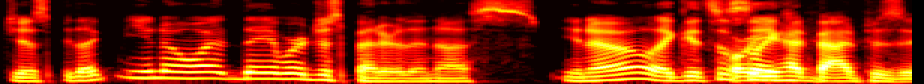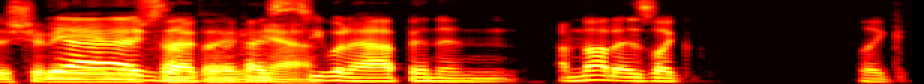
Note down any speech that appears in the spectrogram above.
just be like, you know what, they were just better than us. You know, like it's just or like you had bad positioning yeah, or exactly. something. Like I see what happened, and I'm not as like like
